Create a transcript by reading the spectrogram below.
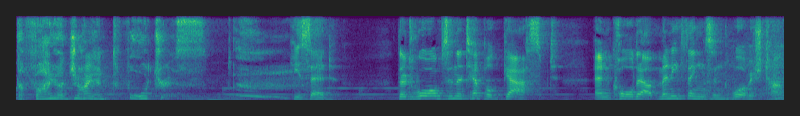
The fire giant fortress. He said. The dwarves in the temple gasped and called out many things in dwarvish tongue.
